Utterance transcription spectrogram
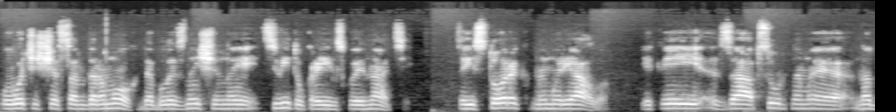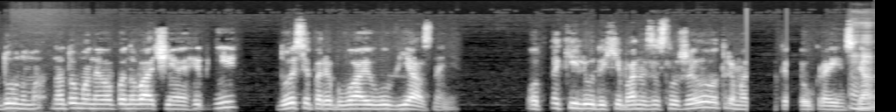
урочище Сандармох, де були знищені цвіт української нації. Це історик меморіалу, який за абсурдними надуманими обвинуваченнями гибні досі перебуває у ув'язненні. От такі люди хіба не заслужили отримати українське?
